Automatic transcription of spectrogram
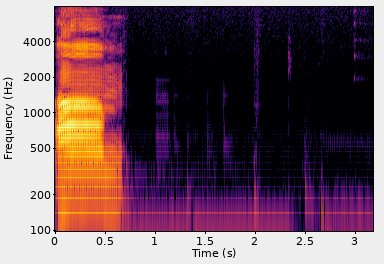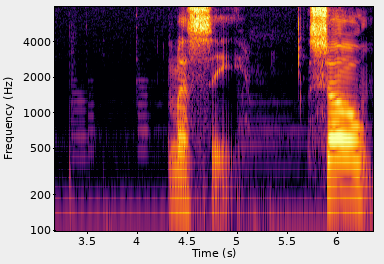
Um, let's see. So,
